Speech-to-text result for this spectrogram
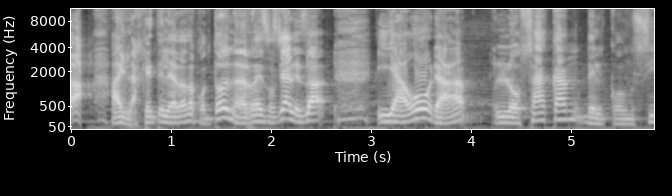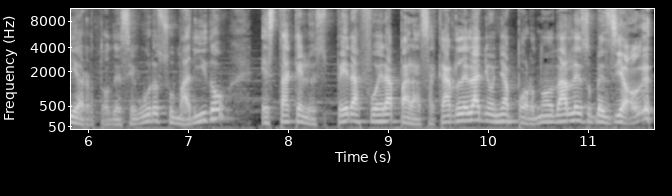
Ay, la gente le ha dado con todo en las redes sociales, ¿ah? Y ahora lo sacan del concierto. De seguro su marido está que lo espera fuera para sacarle la ñoña por no darle su pensión.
